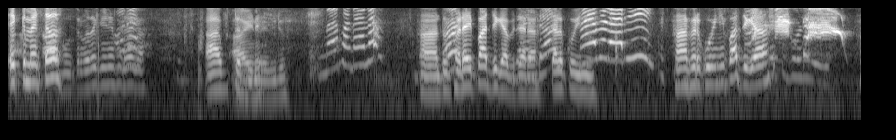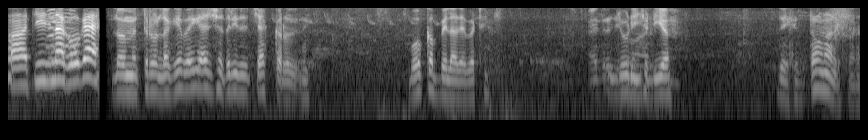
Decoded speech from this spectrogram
ਇੱਕ ਮਿੰਟ। ਕਬੂਤਰ ਪਤਾ ਕਿਹਨੇ ਫੜਿਆਗਾ ਆ ਕਬੂਤਰ ਸੀ। ਮੇਰੇ ਵੀਰੋ। ਮੈਂ ਫੜਿਆ ਨਾ। ਹਾਂ ਤੂੰ ਫੜਿਆ ਹੀ ਭੱਜ ਗਿਆ ਵਿਚਾਰਾ। ਚੱਲ ਕੋਈ ਨਹੀਂ ਹਾਂ ਫਿਰ ਕੋਈ ਨਹੀਂ ਭੱਜ ਗਿਆ। ਹਾਂ ਚੀਜ਼ ਨਾ ਖੋ ਗਿਆ ਲੋ ਮਿੱਤਰੋ ਲਗੇ ਬਈ ਗਿਆ ਛਤਰੀ ਤੇ ਚੈੱਕ ਕਰੋ ਤੁਸੀਂ। ਬਹੁਤ ਕੱਬੇ ਲਾਦੇ ਬੈਠੇ। ਇਧਰ ਜੋੜੀ ਛੱਡੀ ਆ। ਦੇਖ ਤਾਂ ਨਾਲ ਪਰ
